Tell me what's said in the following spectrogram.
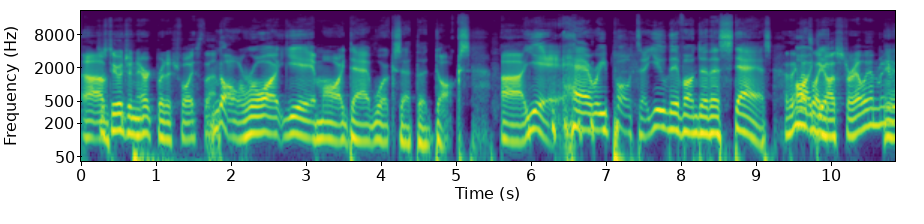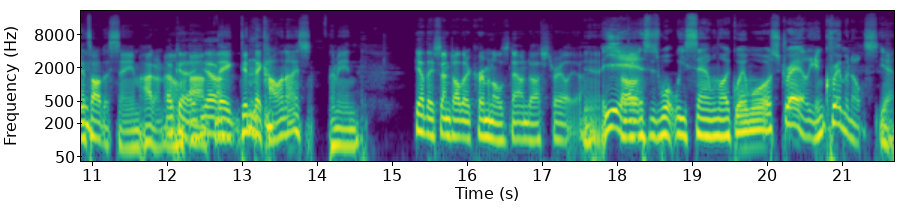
Um, Just do a generic British voice then. all right, yeah, my dad works at the docks. Uh, yeah, Harry Potter, you live under the stairs. I think that's I like did- Australian, maybe. Yeah, it's all the same. I don't know. Okay, Um, yeah. They didn't they colonize? I mean, yeah, they sent all their criminals down to Australia. yeah, yeah. So- this is what we sound like when we're Australian criminals. Yeah.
